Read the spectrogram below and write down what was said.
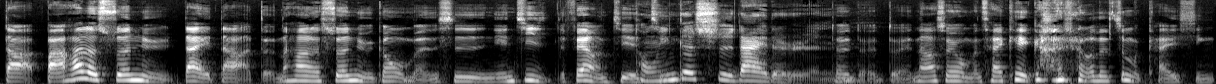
打把他的孙女带大的，那他的孙女跟我们是年纪非常接近，同一个世代的人，对对对，那所以我们才可以跟他 聊得这么开心。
